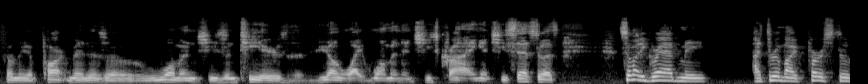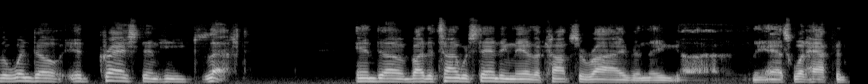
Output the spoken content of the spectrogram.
from the apartment is a woman. She's in tears, a young white woman, and she's crying. And she says to us, Somebody grabbed me. I threw my purse through the window. It crashed and he left. And uh, by the time we're standing there, the cops arrive and they uh, they ask what happened,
